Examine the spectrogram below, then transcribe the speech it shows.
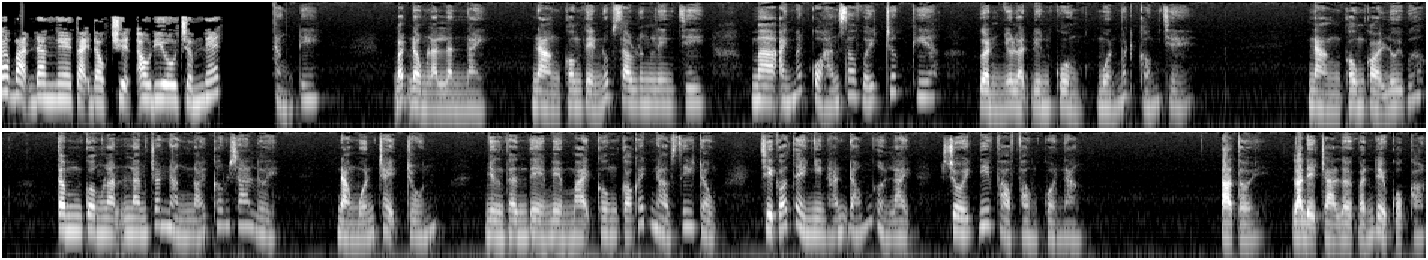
Các bạn đang nghe tại đọc chuyện audio.net Thẳng đi. Bất đồng là lần này, nàng không thể núp sau lưng Linh chi, mà ánh mắt của hắn so với trước kia gần như là điên cuồng muốn mất khống chế. Nàng không khỏi lôi bước, tâm cuồng loạn làm cho nàng nói không ra lời. Nàng muốn chạy trốn, nhưng thân thể mềm mại không có cách nào di động, chỉ có thể nhìn hắn đóng cửa lại rồi đi vào phòng của nàng. Ta tới là để trả lời vấn đề của con.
